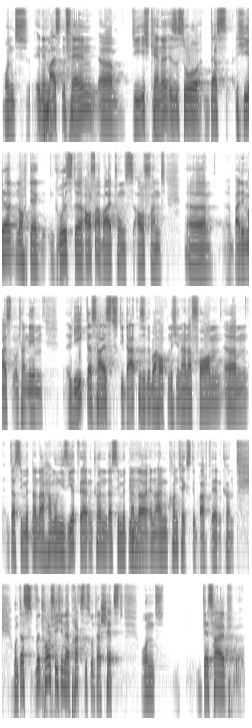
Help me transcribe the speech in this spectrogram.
Und in den meisten Fällen, äh, die ich kenne, ist es so, dass hier noch der größte Aufarbeitungsaufwand äh, bei den meisten Unternehmen liegt. Das heißt, die Daten sind überhaupt nicht in einer Form, ähm, dass sie miteinander harmonisiert werden können, dass sie miteinander mhm. in einen Kontext gebracht werden können. Und das wird häufig in der Praxis unterschätzt. Und deshalb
